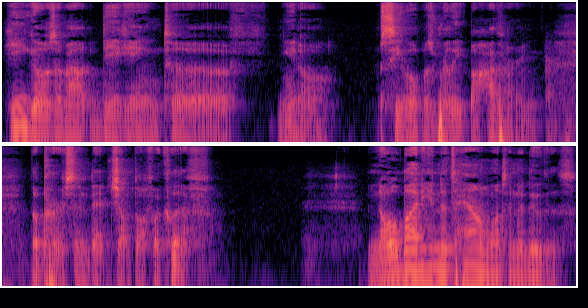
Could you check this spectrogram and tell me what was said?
he goes about digging to, you know, see what was really bothering the person that jumped off a cliff. Nobody in the town wants him to do this.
